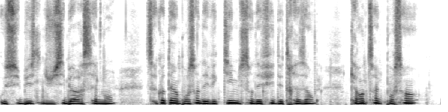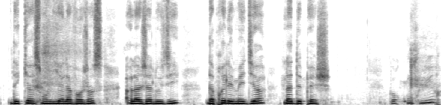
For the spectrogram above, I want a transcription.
ou subissent du cyberharcèlement. 51% des victimes sont des filles de 13 ans. 45% des cas sont liés à la vengeance, à la jalousie. D'après les médias, la dépêche. Pour conclure,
